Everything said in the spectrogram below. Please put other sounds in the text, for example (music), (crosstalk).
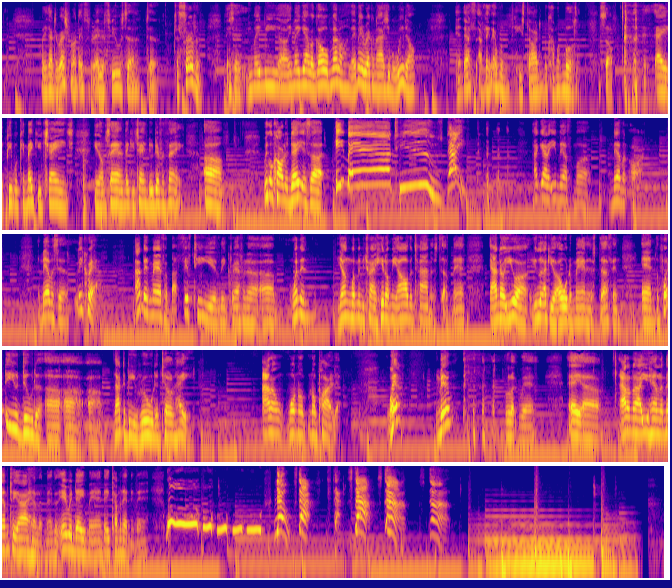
when he got to the restaurant, they, they refused to, to, to serve him. They said, you may be, uh, you may have a gold medal. They may recognize you, but we don't. And that's, I think that's when he started to become a Muslim. So, (laughs) hey, people can make you change, you know what I'm saying? Make you change, do different things. Um, we're to call today is uh, Email Tuesday. (laughs) I got an email from uh, Melvin R. And Melvin said, Lee Craft, I've been married for about 15 years, Lee Craft, and uh, um, women, young women be trying to hit on me all the time and stuff, man. I know you are, you look like you're an older man and stuff. And and what do you do to, uh, uh, uh, not to be rude and tell them, hey, I don't want no, no part of that. Well, Melvin, (laughs) look, man, hey, uh, I don't know how you handle it, man. I'm gonna tell you how I handle it, man. Because every day, man, they coming at me, man. No! Stop! Stop! Stop! Stop! Stop!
